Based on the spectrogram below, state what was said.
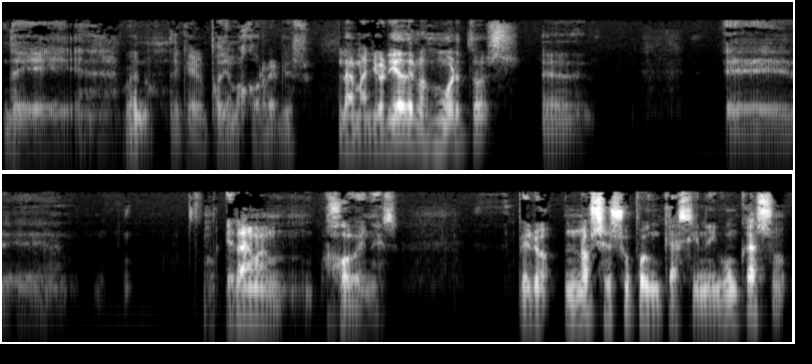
de, bueno, de que podíamos correr. La mayoría de los muertos eh, eh, eran jóvenes pero no se supo en casi ningún caso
